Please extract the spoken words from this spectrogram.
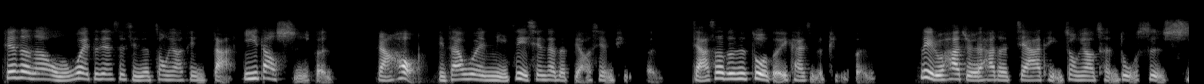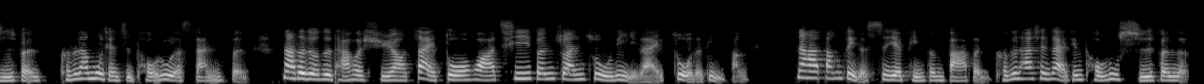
接着呢，我们为这件事情的重要性打一到十分，然后你再为你自己现在的表现评分。假设这是作者一开始的评分，例如他觉得他的家庭重要程度是十分，可是他目前只投入了三分，那这就是他会需要再多花七分专注力来做的地方。那他帮自己的事业评分八分，可是他现在已经投入十分了。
